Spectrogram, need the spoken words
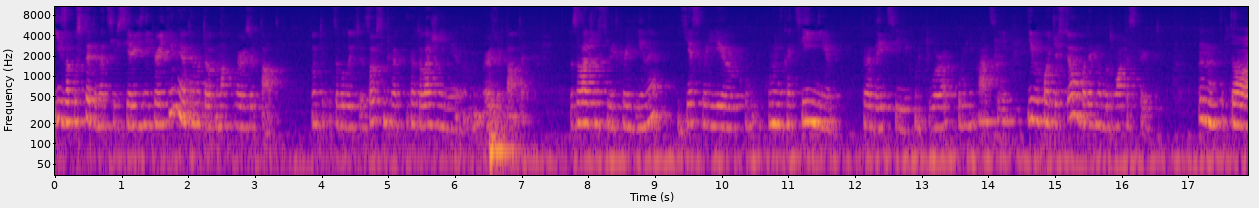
і запустити на ці всі різні країни і отримати однаковий результат. Ну, тобто це будуть зовсім протилежні результати. В залежності від країни є свої комунікаційні традиції, культура комунікації, і виходячи з цього, потрібно будувати скрипт. Угу. Тобто,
